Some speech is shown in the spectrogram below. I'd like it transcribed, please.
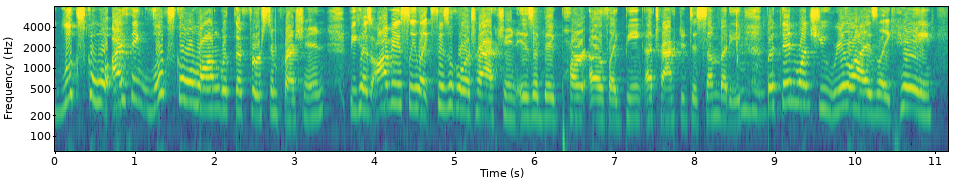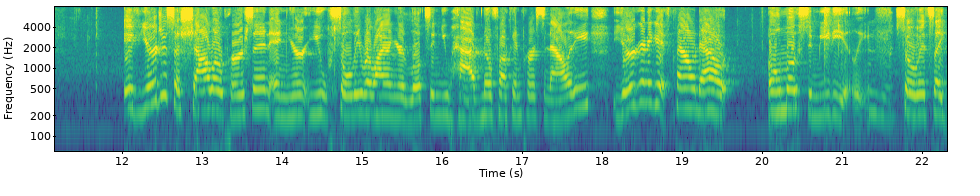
looks go. I think looks go along with the first impression because obviously, like physical attraction is a big part of like being attracted to somebody. Mm-hmm. But then once you realize, like, hey, if you're just a shallow person and you're you solely rely on your looks and you have no fucking personality, you're gonna get found out almost immediately. So it's like,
